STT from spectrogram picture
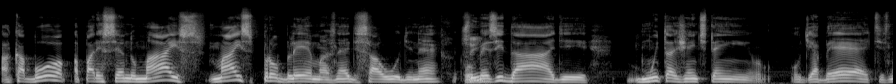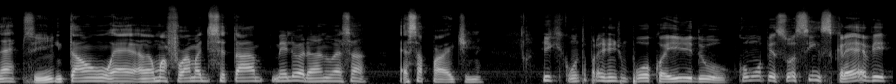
acabou aparecendo mais, mais problemas, né, de saúde, né? Sim. Obesidade, muita gente tem o- diabetes, né? Sim. Então é, é uma forma de você estar melhorando essa, essa parte, né? Rick, conta pra gente um pouco aí do como uma pessoa se inscreve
